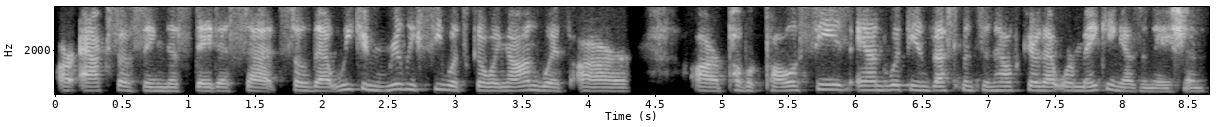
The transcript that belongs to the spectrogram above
are accessing this data set so that we can really see what's going on with our our public policies and with the investments in healthcare that we're making as a nation.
